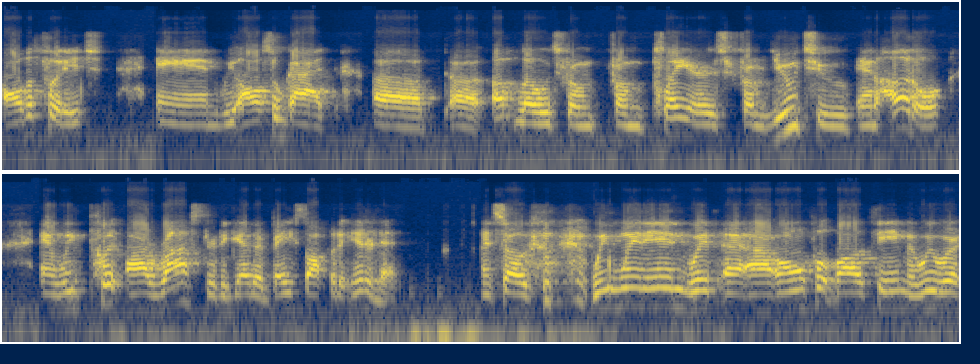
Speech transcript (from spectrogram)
all the footage, and we also got uh, uh, uploads from from players from YouTube and Hudl, and we put our roster together based off of the internet. And so we went in with uh, our own football team, and we were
